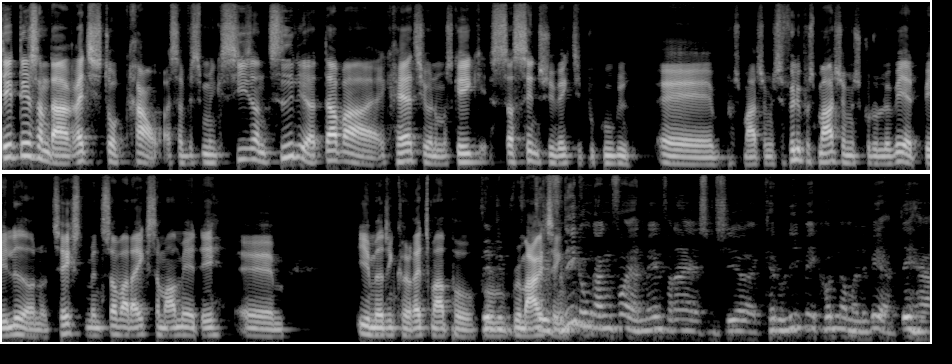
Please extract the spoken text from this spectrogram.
det er det, som der er rigtig stort krav. Altså, hvis man kan sige sådan tidligere, der var kreativerne måske ikke så sindssygt vigtigt på Google øh, på Smart Shopping. Selvfølgelig på Smart Shopping skulle du levere et billede og noget tekst, men så var der ikke så meget mere af det. Øh, i og med, at den kørte rigtig meget på, på det, remarketing. Det er fordi nogle gange får jeg en mail fra dig, som siger, kan du lige bede kunden om at levere det her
